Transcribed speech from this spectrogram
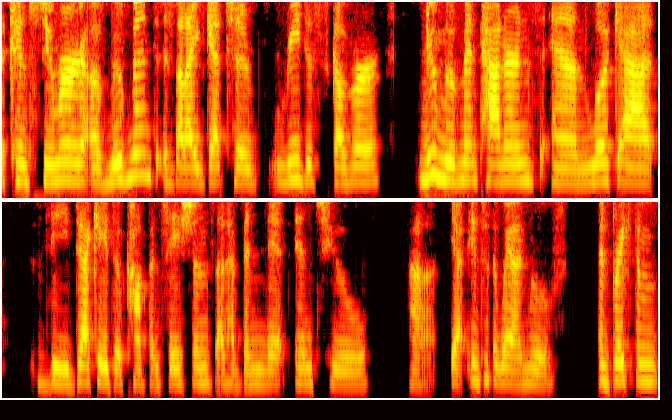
a consumer of movement is that i get to rediscover new movement patterns and look at the decades of compensations that have been knit into uh, yeah into the way I move and break them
